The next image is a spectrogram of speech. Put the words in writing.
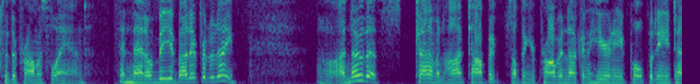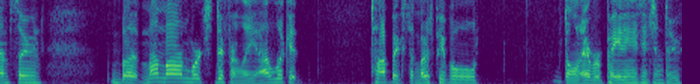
to the promised land. And that'll be about it for today. Uh, I know that's kind of an odd topic, something you're probably not going to hear in any pulpit anytime soon, but my mind works differently, and I look at topics that most people don't ever pay any attention to,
